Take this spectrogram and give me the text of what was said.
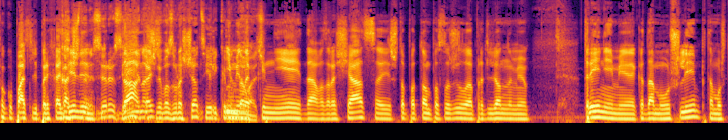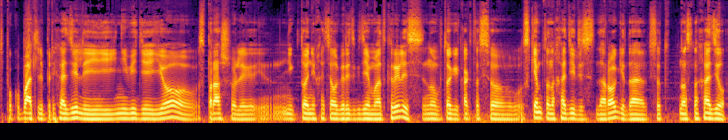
Покупатели приходили... Качественный сервис, да, и они каче... начали возвращаться и рекомендовать. Именно к ней, да, возвращаться, и что потом послужило определенными трениями, когда мы ушли, потому что покупатели приходили и, не видя ее, спрашивали, никто не хотел говорить, где мы открылись, но в итоге как-то все, с кем-то находились дороги, да, все тут нас находил.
